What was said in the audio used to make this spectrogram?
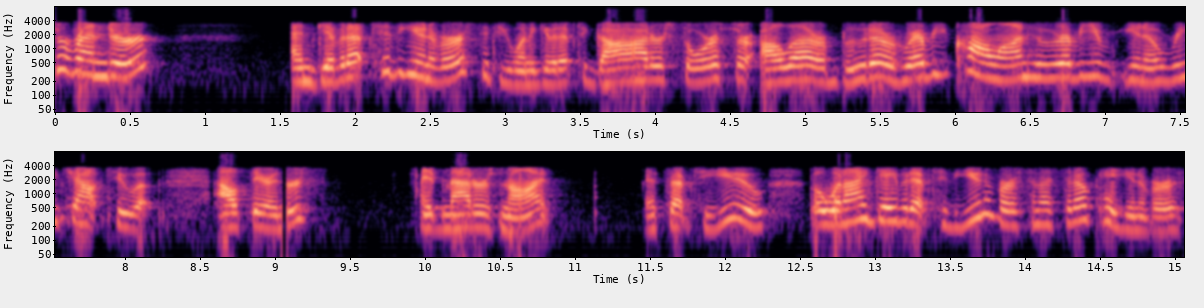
surrender and give it up to the universe if you want to give it up to God or Source or Allah or Buddha or whoever you call on, whoever you you know reach out to out there. It matters not. It's up to you. But when I gave it up to the universe and I said, "Okay, universe,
